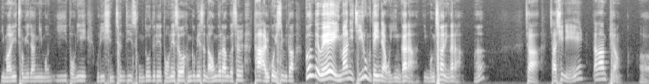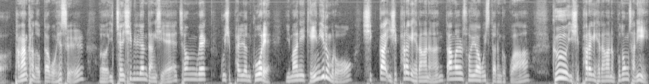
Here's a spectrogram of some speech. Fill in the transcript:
이만희 총회장님은 이 돈이 우리 신천지 성도들의 돈에서 헌금에서 나온 거란 것을 다 알고 있습니다. 그런데 왜 이만희 지 이름으로 되어 있냐고 이 인간아. 이 멍청한 인간아. 어? 자, 자신이 땅 한 평, 어, 방한칸 없다고 했을 어, 2011년 당시에 1998년 9월에 이만희 개인 이름으로 시가 28억에 해당하는 땅을 소유하고 있었다는 것과 그 28억에 해당하는 부동산이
